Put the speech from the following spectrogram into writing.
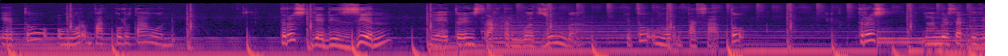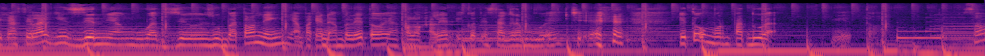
Itu umur 40 tahun terus jadi zin yaitu instruktur buat zumba. Itu umur 41 terus ngambil sertifikasi lagi Zin yang buat Zumba toning yang pakai dumbbell itu yang kalau kalian ikut Instagram gue cie itu umur 42 gitu. So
